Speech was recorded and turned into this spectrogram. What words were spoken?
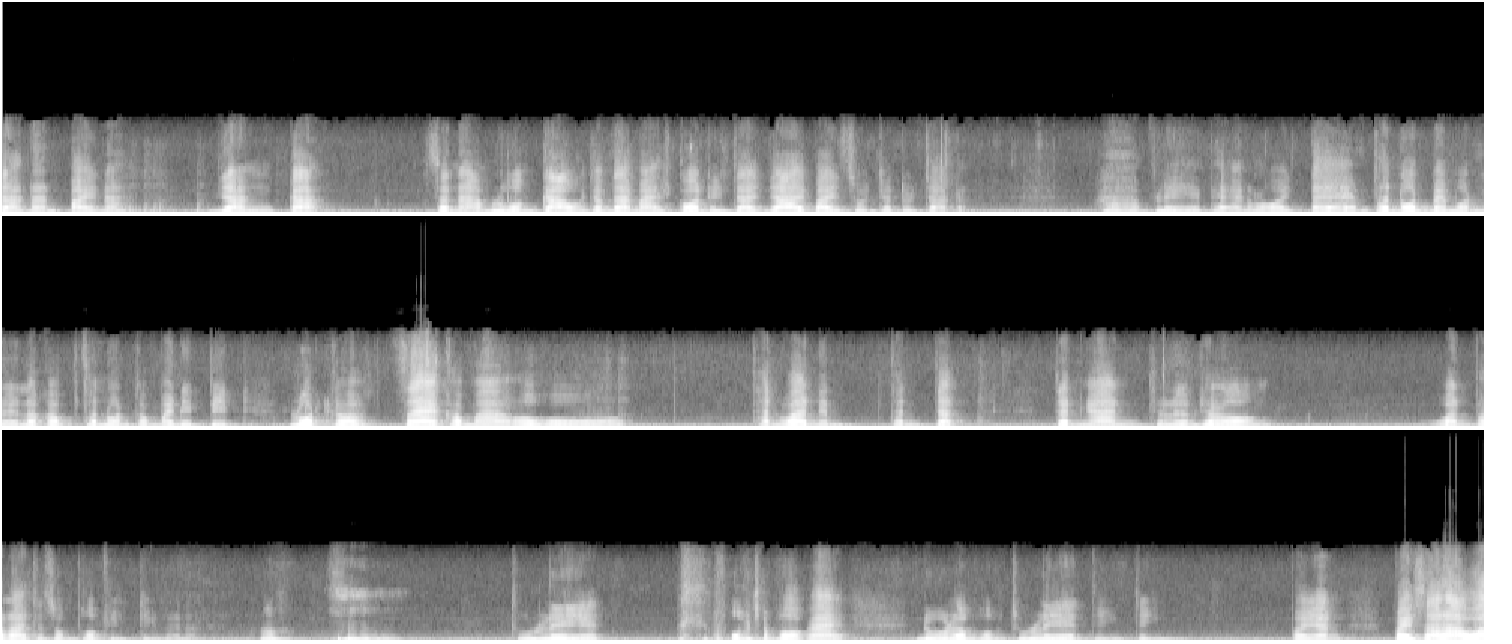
จากนั้นไปนะ ยังกะสนามหลวงเก่าจำได้ไหมก่อนที่จะย้ายไปศูนย์จตุจักรหาบเล่แผงลอยเต็มถนนไปหมดเลย แล้วก็ถนนก็ไม่ได้ปิด รถก็แทรกเข้ามา โอ้โห ท่านว่าเนี่ยท่านจัดจัดงานเฉลิมฉลอง วันพระราชสมภพจริงๆเลยนะฮะทุเลศ ผมจะบอกให้ ดูแล้วผมทุเลศจริง ๆ เพราะฉะนั้นไปสาราว่า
